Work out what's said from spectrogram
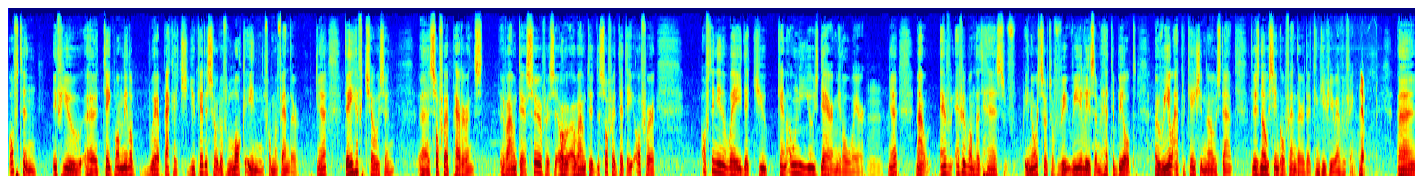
often if you uh, take one middleware package you get a sort of lock in from a vendor yeah they have chosen uh, software patterns around their service or around the, the software that they offer often in a way that you can only use their middleware yeah. Now, ev- everyone that has, in all sorts of re- realism, had to build a real application knows that there's no single vendor that can give you everything. Yep. Uh,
